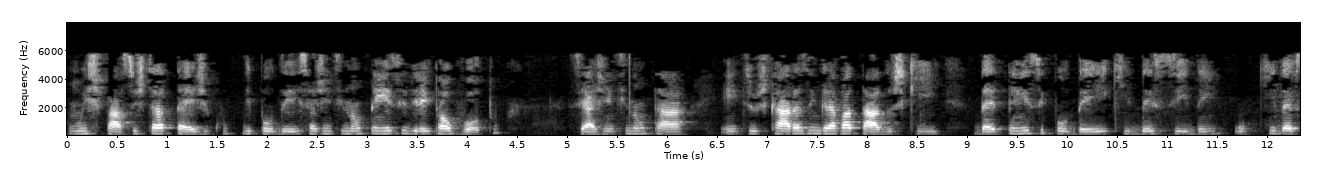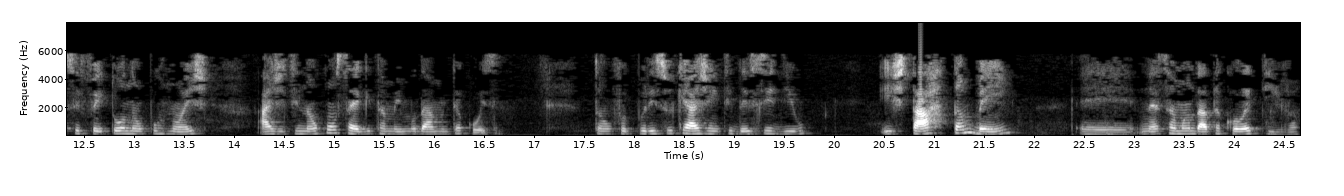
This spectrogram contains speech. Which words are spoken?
um espaço estratégico de poder se a gente não tem esse direito ao voto, se a gente não está entre os caras engravatados que detêm esse poder e que decidem o que deve ser feito ou não por nós, a gente não consegue também mudar muita coisa. Então foi por isso que a gente decidiu estar também é, nessa mandata coletiva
